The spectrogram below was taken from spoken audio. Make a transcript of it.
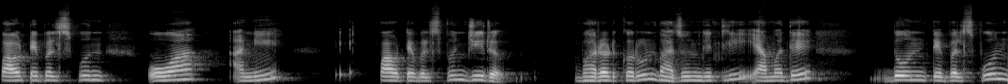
पाव टेबलस्पून ओवा आणि पाव टेबलस्पून जिरं. भरड करून भाजून घेतली. यामध्ये दोन टेबलस्पून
